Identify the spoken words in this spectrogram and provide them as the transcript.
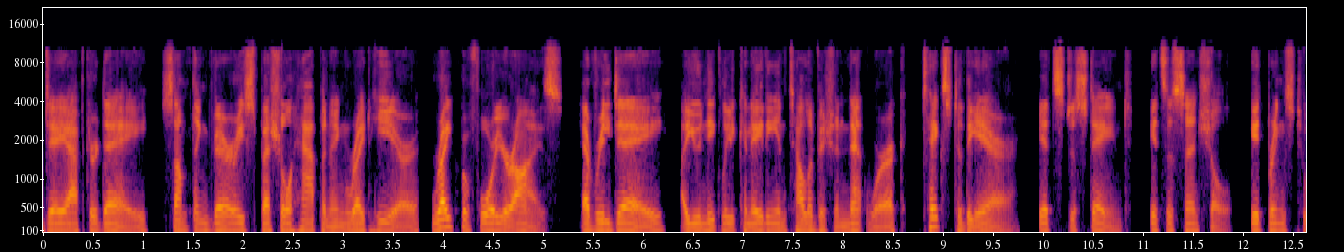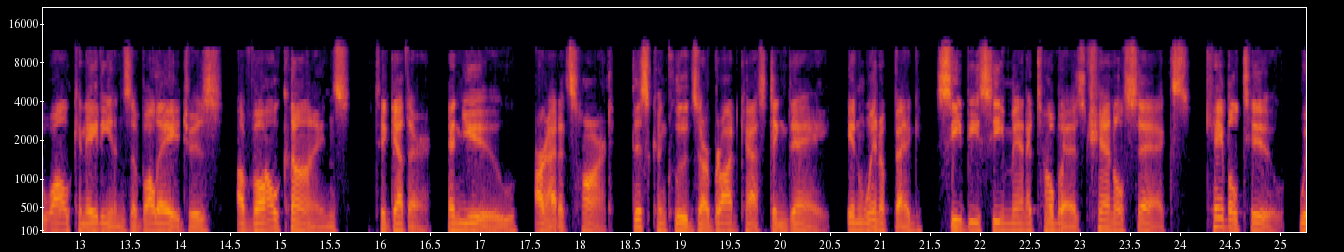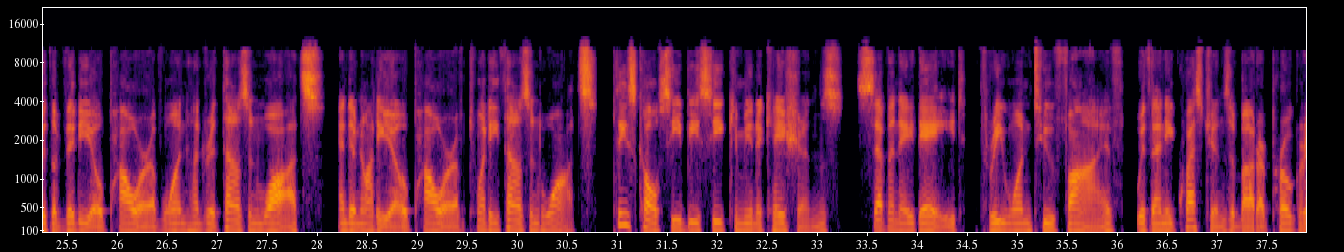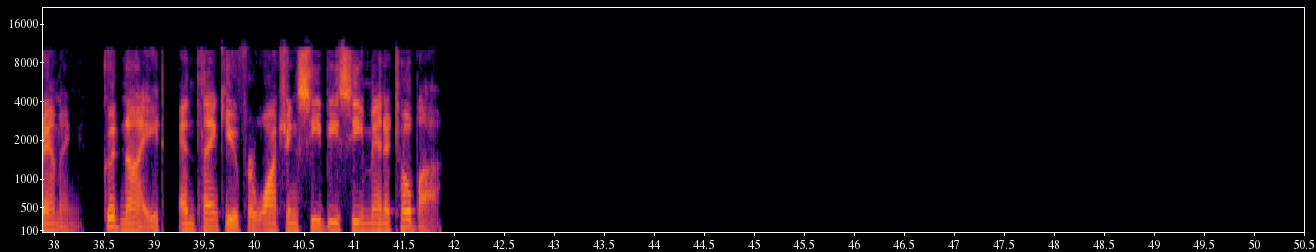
day after day, something very special happening right here, right before your eyes. Every day, a uniquely Canadian television network takes to the air. It's distinct, it's essential, it brings to all Canadians of all ages, of all kinds, together, and you are at its heart. This concludes our broadcasting day. In Winnipeg, CBC Manitoba is Channel 6, Cable 2, with a video power of 100,000 watts and an audio power of 20,000 watts. Please call CBC Communications 788-3125 with any questions about our programming. Good night, and thank you for watching CBC Manitoba.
